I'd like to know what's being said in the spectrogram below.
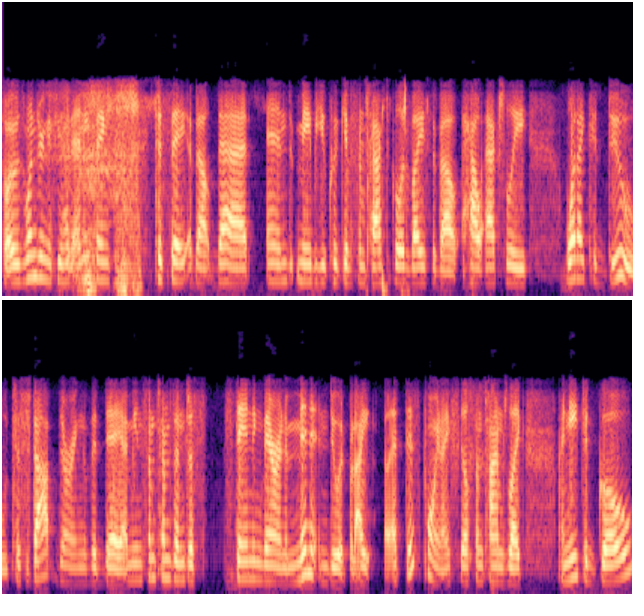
So i was wondering if you had anything to say about that and maybe you could give some practical advice about how actually what I could do to stop during the day. I mean, sometimes I'm just standing there in a minute and do it, but I at this point I feel sometimes like I need to go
